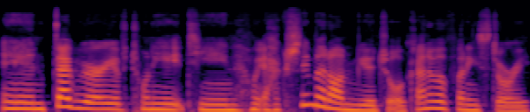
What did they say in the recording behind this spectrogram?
in February of 2018. We actually met on mutual. Kind of a funny story.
